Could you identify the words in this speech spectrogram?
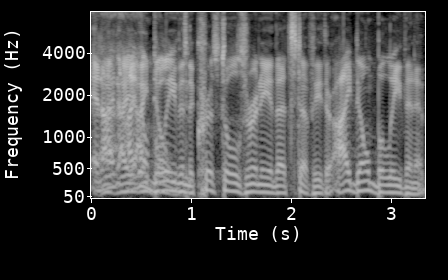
And I, I, don't believe in the crystals or any of that stuff either. I don't believe in it.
